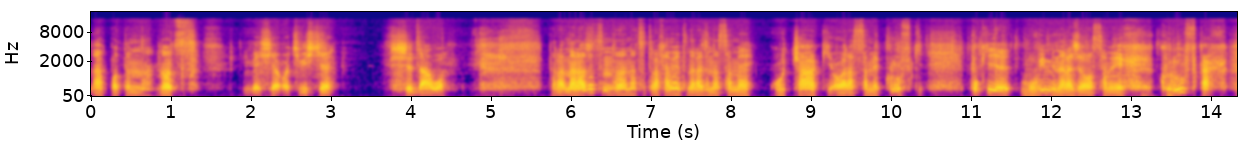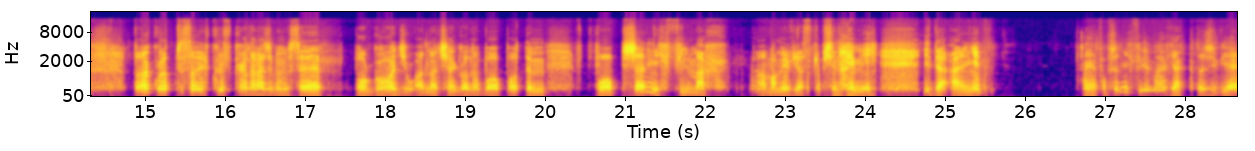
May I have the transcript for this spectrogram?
na potem na noc by się oczywiście przydało. Na, razie na, co trafiamy, to na razie na same kurczaki oraz same krówki. Póki mówimy na razie o samych krówkach, to akurat przy samych krówkach na razie bym się pogodził. A dlaczego? No bo potem w poprzednich filmach, a mamy wioskę przynajmniej, idealnie. E, W poprzednich filmach, jak ktoś wie,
